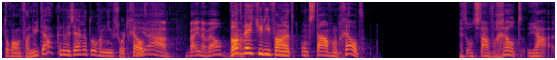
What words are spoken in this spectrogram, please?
toch wel een valuta, kunnen we zeggen. Toch een nieuw soort geld. Ja, bijna wel. Wat Ja. weten jullie van het ontstaan van geld? Het ontstaan van geld, ja,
